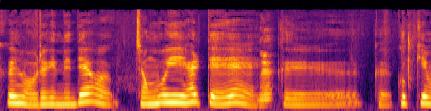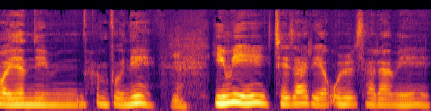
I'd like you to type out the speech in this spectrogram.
그건 모르겠는데요. 정무위 할 때, 네? 그, 그, 국힘 의원님 한 분이 예. 이미 제자리에 올 사람이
